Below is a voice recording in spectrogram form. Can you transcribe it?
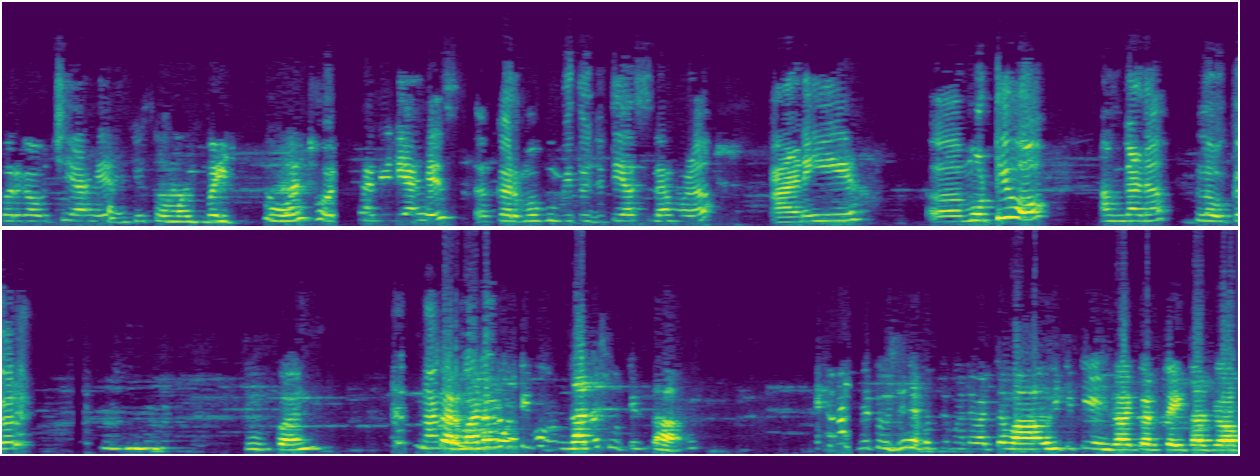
कोपरगावची आहे. छोटी झालेली आहेस कर्मभूमी तुझी ती असल्यामुळं. आणि मोठी हो अंगानं लवकर. तू पण. कर्माला मोठी सुटीच मी तुझे हे बघते मला वाटतं वा ही किती एन्जॉय करते हिचा जॉब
